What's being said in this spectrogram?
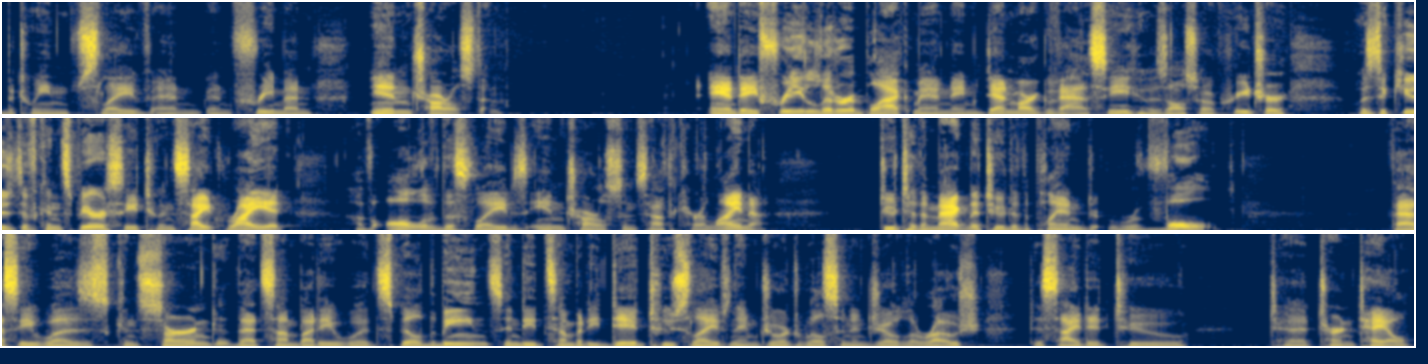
between slave and, and freemen in Charleston. And a free literate black man named Denmark Vesey, who was also a preacher, was accused of conspiracy to incite riot of all of the slaves in Charleston, South Carolina. Due to the magnitude of the planned revolt, Vesey was concerned that somebody would spill the beans. Indeed, somebody did. Two slaves named George Wilson and Joe LaRoche decided to to turn tail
